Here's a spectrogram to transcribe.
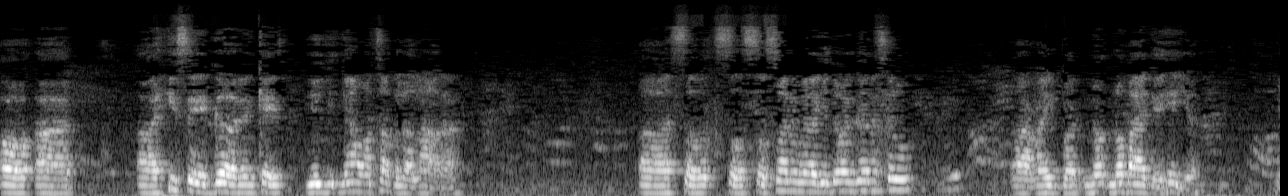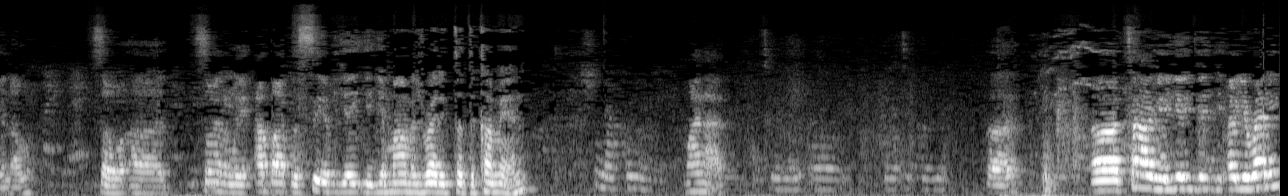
Oh, uh, uh, he said good in case you, you y'all want to talk a little louder. Uh, so so so so anyway, you doing good in school? All right, but no, nobody can hear you. You know. So uh, so anyway, I'm about to see if your your your mom is ready to, to come in. She's not coming. Why not? It's gonna be, um, not to come in. Uh, uh, Tanya, you, you, you, are you ready?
